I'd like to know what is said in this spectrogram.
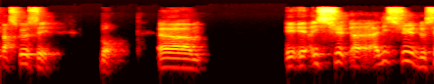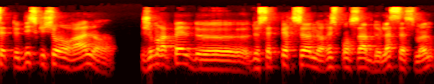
parce que c'est, bon. Euh, et, à l'issue de cette discussion orale, je me rappelle de, de cette personne responsable de l'assessment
